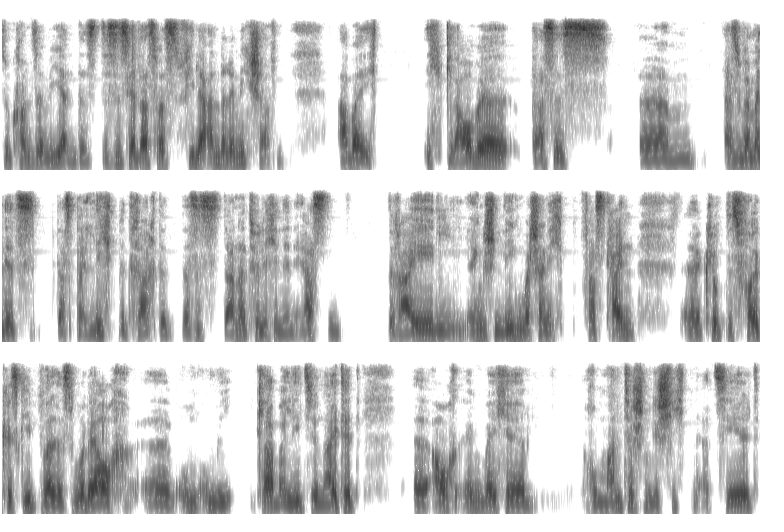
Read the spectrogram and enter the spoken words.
zu konservieren. Das, das ist ja das, was viele andere nicht schaffen. Aber ich, ich glaube, dass es, ähm, also wenn man jetzt das bei Licht betrachtet, dass es da natürlich in den ersten drei englischen Ligen wahrscheinlich fast keinen äh, Club des Volkes gibt, weil es wurde auch äh, um, um, klar, bei Leeds United äh, auch irgendwelche romantischen Geschichten erzählt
